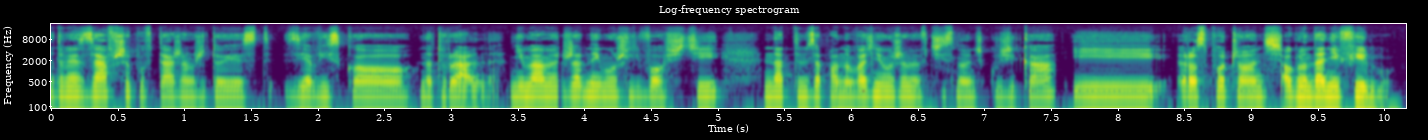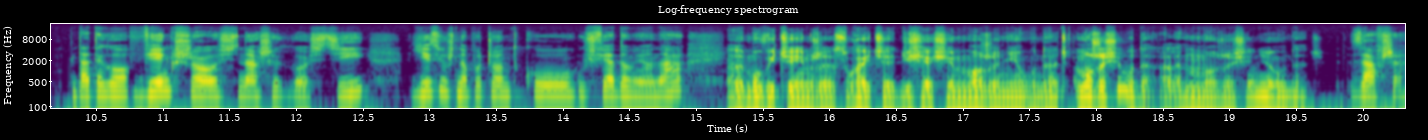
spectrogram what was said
natomiast zawsze powtarzam, że to jest zjawisko naturalne. Nie mamy żadnej możliwości nad tym zapanować, nie możemy wcisnąć guzika i rozpocząć oglądanie filmu. Dlatego większość naszych gości jest już na początku uświadomiona. Ale mówicie im, że słuchajcie, dzisiaj się może nie udać. Może się uda, ale może się nie udać. Zawsze.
